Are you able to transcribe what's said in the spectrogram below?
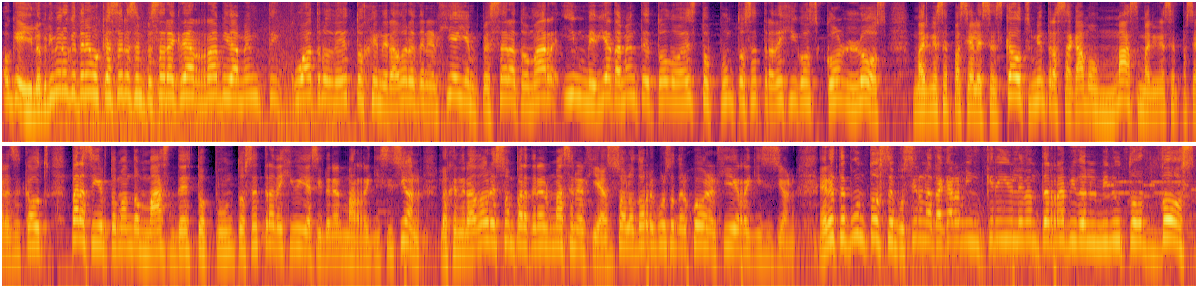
Ok, lo primero que tenemos que hacer es empezar a crear rápidamente cuatro de estos generadores de energía y empezar a tomar inmediatamente todos estos puntos estratégicos con los marines espaciales scouts mientras sacamos más marines espaciales scouts para seguir tomando más de estos puntos estratégicos y así tener más requisición. Los generadores son para tener más energía, esos son los dos recursos del juego, energía y requisición. En este punto se pusieron a atacarme increíblemente rápido en el minuto 2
